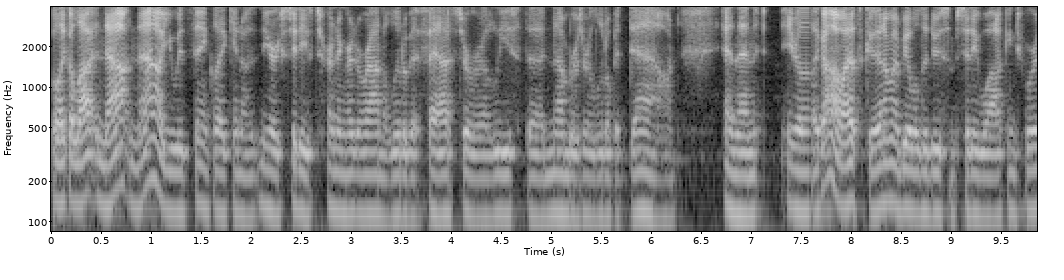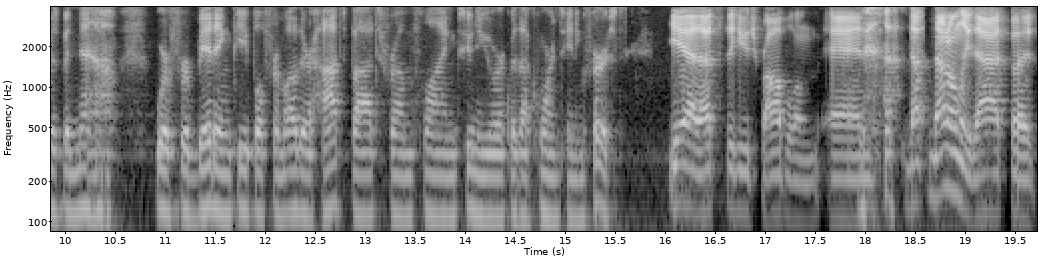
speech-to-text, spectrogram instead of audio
But like a lot now, now you would think like you know New York City is turning it around a little bit faster, or at least the numbers are a little bit down, and then you're like, oh, that's good. I'm gonna be able to do some city walking tours. But now we're forbidding people from other hotspots from flying to New York without quarantining first. Yeah, that's the huge problem, and not not only that, but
